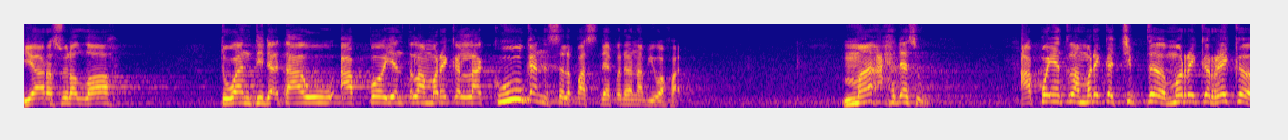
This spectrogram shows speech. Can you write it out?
Ya Rasulullah tuan tidak tahu apa yang telah mereka lakukan selepas daripada Nabi wafat. Ma ahdatsu apa yang telah mereka cipta mereka reka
